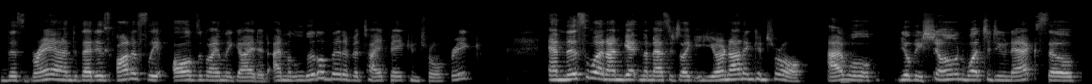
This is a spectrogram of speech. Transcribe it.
this brand that is honestly all divinely guided. I'm a little bit of a type A control freak. And this one, I'm getting the message like, you're not in control. I will, you'll be shown what to do next. So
